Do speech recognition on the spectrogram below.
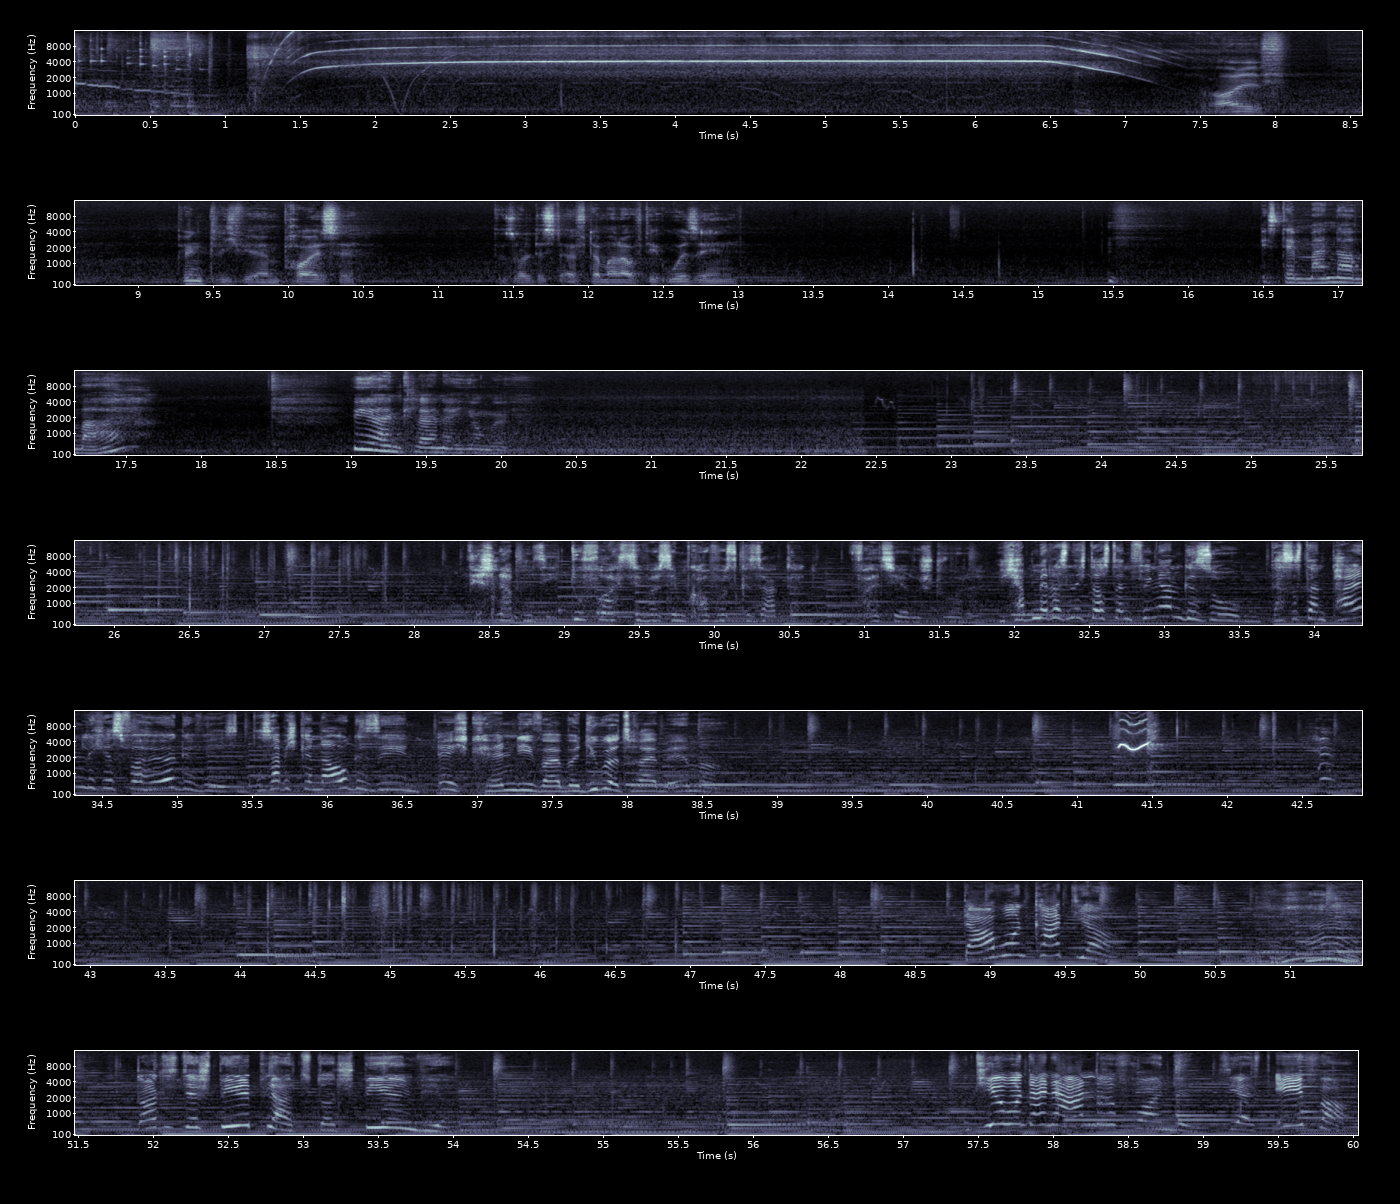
Rolf, pünktlich wie ein Preuße. Du solltest öfter mal auf die Uhr sehen. Ist der Mann normal? Wie ein kleiner Junge. Wir schnappen sie. Du fragst sie, was sie im Kaufhaus gesagt hat, falls sie erwischt wurde. Ich habe mir das nicht aus den Fingern gesogen. Das ist ein peinliches Verhör gewesen. Das habe ich genau gesehen. Ich kenne die Weiber, die übertreiben immer. Spielplatz, dort spielen wir. Und hier wohnt eine andere Freundin. Sie heißt Eva.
